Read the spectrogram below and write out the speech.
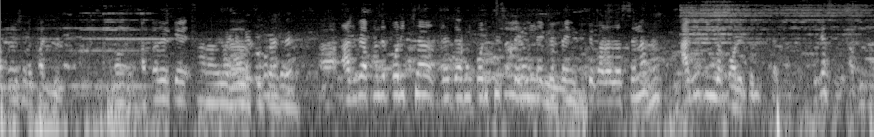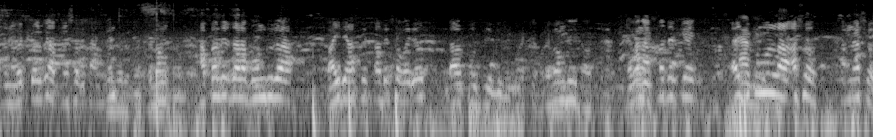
আপনারা সবাই থাকবেন। এবং আপনাদেরকে আসবে আপনাদের পরীক্ষা যেহেতু এখন পরীক্ষা চলে এখন এক্সাক্ট টাইম দিতে পারা যাচ্ছে না। আগে কিংবা পরে পরীক্ষা। ঠিক আছে? আপনাদের জন্য ওয়েট করবে, আপনার সাথে থাকবেন এবং আপনাদের যারা বন্ধুরা বাইরে আছে, তাদের সবাইকেও দাওয়াত পৌঁছে দেবেন এবং এবং আপনাদেরকে, এই জিকুমুল্লাহ আসো, সামনে আসো।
